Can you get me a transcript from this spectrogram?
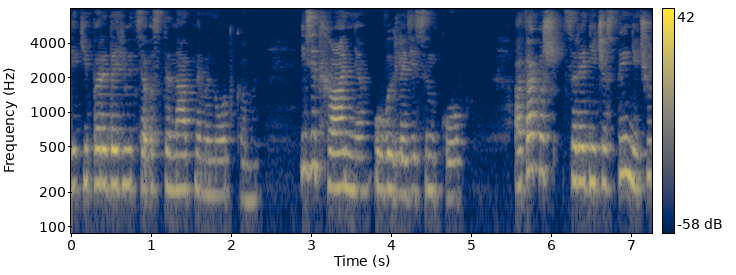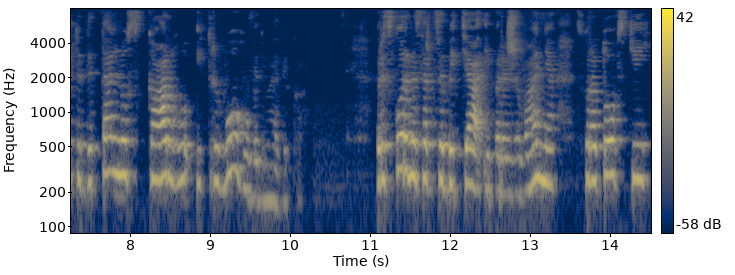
які передаються остинатними нотками, і зітхання у вигляді синкоп, а також в середній частині чути детальну скаргу і тривогу ведмедика. Прискорене серцебиття і переживання Скуратовський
